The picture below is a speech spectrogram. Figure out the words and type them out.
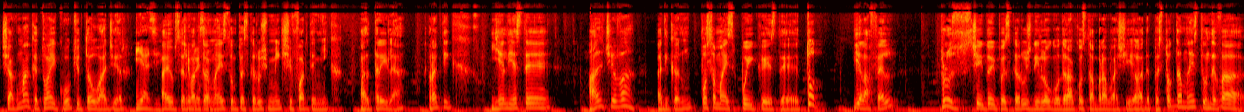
Și acum că tu ai cu ochiul tău ager, Ia zi. ai Ce observat vrei că să mai este un pescăruș mic și foarte mic, al treilea, practic, el este altceva. Adică nu poți să mai spui că este tot e la fel, plus cei doi pescăruși din logo de la Costa Brava și ăla de pe stoc, dar mai este undeva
